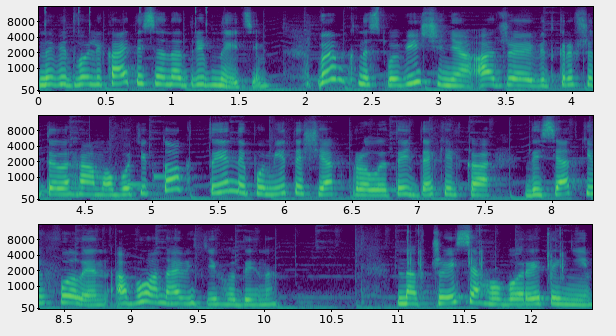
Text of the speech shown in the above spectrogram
Не відволікайтеся на дрібниці. Вимкни сповіщення, адже відкривши Telegram або TikTok, ти не помітиш, як пролетить декілька десятків хвилин або навіть і година. Навчися говорити ні.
